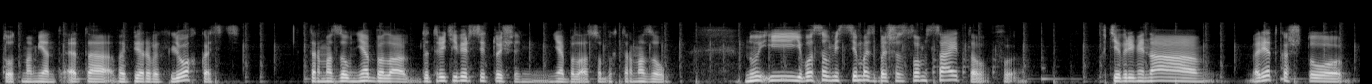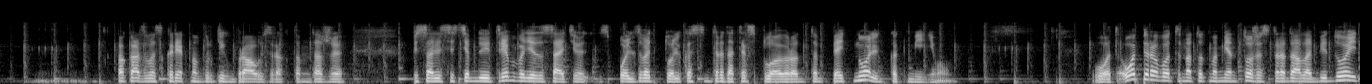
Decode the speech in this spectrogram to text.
тот момент. Это, во-первых, легкость. Тормозов не было. До третьей версии точно не было особых тормозов. Ну и его совместимость с большинством сайтов. В те времена редко что показывалось корректно в других браузерах. Там даже писали системные требования за сайте использовать только Internet Explorer 5.0 как минимум. Вот. Опера вот на тот момент тоже страдала бедой,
